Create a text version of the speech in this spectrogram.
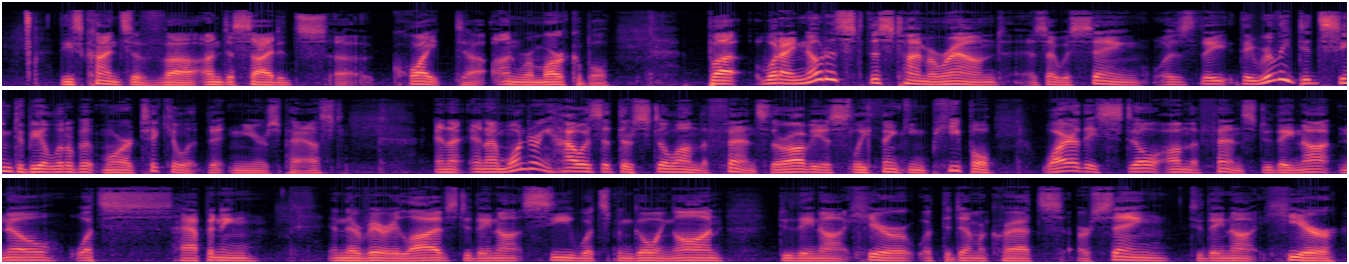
these kinds of uh, undecideds uh, quite uh, unremarkable. But what I noticed this time around, as I was saying, was they, they really did seem to be a little bit more articulate than in years past. And, I, and I'm wondering how is it they're still on the fence? They're obviously thinking people, why are they still on the fence? Do they not know what's happening in their very lives? Do they not see what's been going on? Do they not hear what the Democrats are saying? Do they not hear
